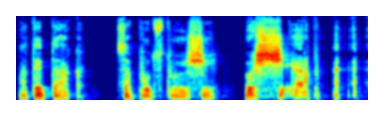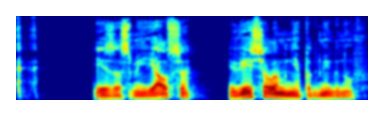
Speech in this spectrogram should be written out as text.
А ты так, сопутствующий ущерб». И засмеялся, весело мне подмигнув.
